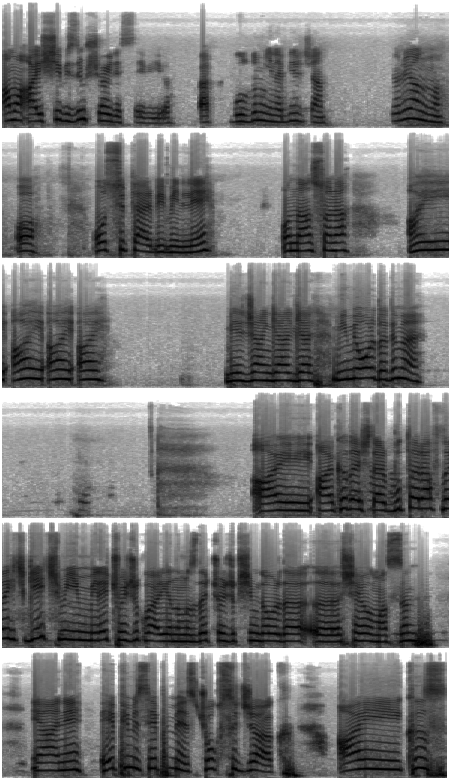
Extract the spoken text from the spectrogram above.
Ama Ayşe bizim şöyle seviyor. Bak buldum yine bir can. Görüyor musun? O. O süper bir milli. Ondan sonra ay ay ay ay. Bircan gel gel. Mimi orada değil mi? Ay arkadaşlar bu tarafları hiç geçmeyeyim bile. Çocuk var yanımızda. Çocuk şimdi orada e, şey olmasın. Yani hepimiz hepimiz çok sıcak. Ay kız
